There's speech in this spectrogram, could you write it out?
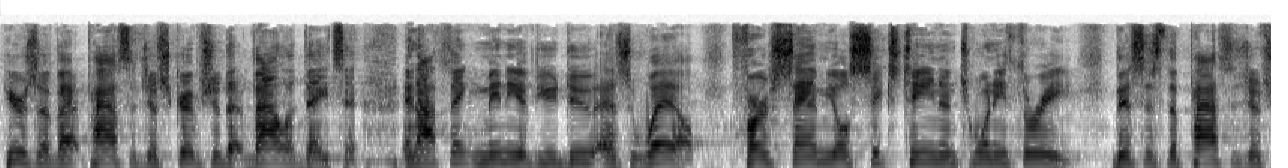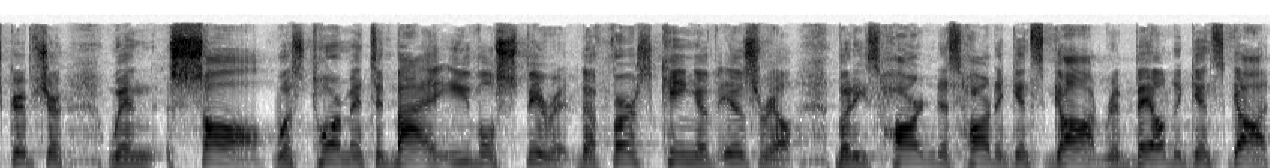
Here's a passage of scripture that validates it, and I think many of you do as well. 1 Samuel 16 and 23. This is the passage of scripture when Saul was tormented by an evil spirit, the first king of Israel, but he's hardened his heart against God, rebelled against God.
